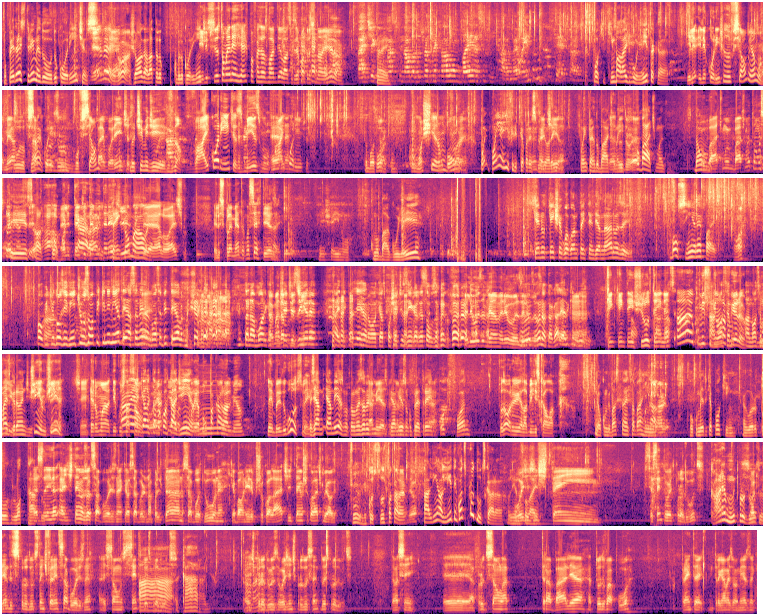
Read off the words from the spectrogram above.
O Pedro é streamer do, do Corinthians. É, velho, ó. Joga lá pelo, pelo Corinthians. Ele precisa tomar energético pra fazer as lives dele lá. Se quiser patrocinar ele, ó. Vai chegando Aí. mais no final da noite, vai comer aquela lombaira assim, eu falei, cara, mas eu entro no café, cara. Pô, que, que embalagem bonita, cara. Ele, ele é Corinthians oficial mesmo. É mesmo? Do oficial Não, é do- Corinthians. do- oficial Vai, mesmo. Corinthians? Do time de. Não, vai Corinthians mesmo. É, vai né? Corinthians. Deixa eu botar Pô, aqui. o mó cheirão bom, velho. Põe, põe aí, Felipe, que aparece um melhor aí. cantinho, ó. Põe perto do Batman Perto aí. do- é. Ô, Batman, dá um... O Batman, o Batman toma suplemento. Isso, ó, tô- Ele tem que ter Caralho. muita Tem que energia. tomar, ter- ué. é, lógico. Ele suplementa com certeza. Aí. Deixa aí no, no bagulho aí. Quem, não- quem chegou agora não tá entendendo nada, mas aí. Bolsinha, né, pai? Ó. Ó, o 20 12 e 20 usa uma pequenininha dessa, né? Aí. Nossa bitela. tá na moda, aquelas pochetezinhas, Vitinho, né? Aí tem que fazer, Renan, aquelas pochetezinhas que a galera tá usando agora. Ele usa mesmo, ele usa. Ele usa. usa. Não, tem a galera que É. usa. Quem, quem tem estilo tem, né? nossa- Ah, eu comi isso aqui lá na é- feira. a nossa é mais Rio. grande. Tinha, não tinha? Tinha. Era uma Ah, é degustação. aquela que tava Foi cortadinha. aquela. É bom pra Hum. caralho mesmo. Lembrei do gosto, velho. Mas é a, é a mesma, pelo menos era É a de- mesma, É a é a mesma mesma. com pré-treino. É. Pô, que foda. Toda hora eu ia lá beliscar lá. Eu comi bastante essa barrinha. Caralho. Vou comer daqui a pouquinho. Agora eu tô lotado. Essa ainda, a gente tem os outros sabores, né? Que é o sabor napolitano, o sabor duo, né? Que é baunilha com chocolate e tem o chocolate belga, Hum, é gostoso pra caralho. entendeu? A linha, a linha tem quantos produtos, cara? A Hoje a gente tem 68 produtos, Cara, é muito só produto. que dentro desses produtos tem diferentes sabores, né? Aí são 102 ah, produtos. caralho. A gente Caralho. produz, hoje a gente produz 102 produtos. Então, assim, é, a produção lá trabalha a todo vapor para entregar mais ou menos. Né?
